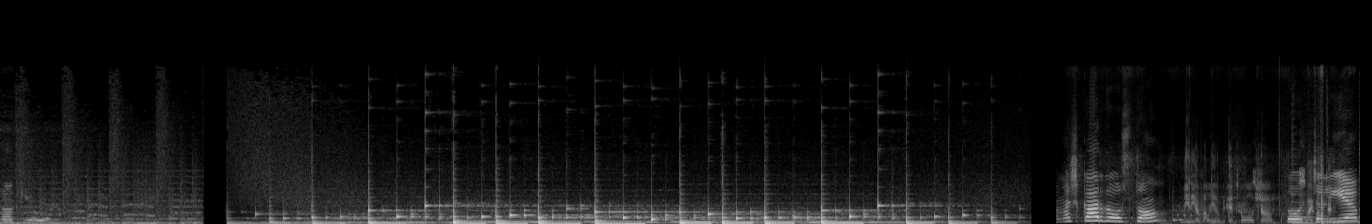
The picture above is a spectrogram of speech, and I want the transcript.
ना किया हुआ। नमस्कार दोस्तों। तो चलिए अब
